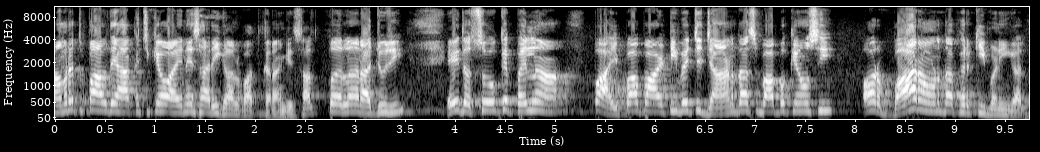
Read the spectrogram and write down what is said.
ਅੰਮ੍ਰਿਤਪਾਲ ਦੇ ਹੱਕ 'ਚ ਕਿਉਂ ਆਏ ਨੇ? ਸਾਰੀ ਗੱਲਬਾਤ ਕਰਾਂਗੇ। ਸਭ ਤੋਂ ਪਹਿਲਾਂ ਰਾਜੂ ਜੀ, ਇਹ ਦੱਸੋ ਕਿ ਪਹਿਲਾਂ ਭਾਜਪਾ ਪਾਰਟੀ ਵਿੱਚ ਜਾਣ ਦਾ ਸਬਬ ਕਿਉਂ ਸੀ? ਔਰ ਬਾਹਰ ਆਉਣ ਦਾ ਫਿਰ ਕੀ ਬਣੀ ਗੱਲ?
